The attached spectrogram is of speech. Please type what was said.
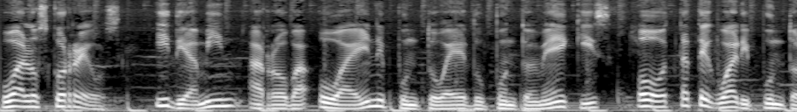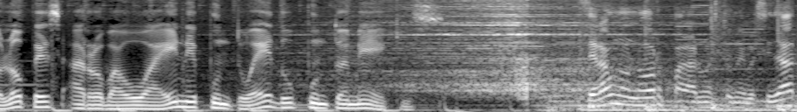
o a los correos ideamin.oan.edu.mx o tateguari.lopez.oan.edu.mx. Será un honor para nuestra universidad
